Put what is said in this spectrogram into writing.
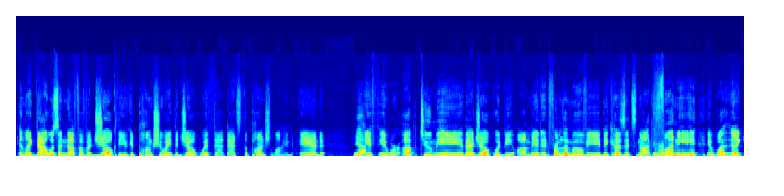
And like that was enough of a joke that you could punctuate the joke with that. That's the punchline. And Yeah. if it were up to me that joke would be omitted from the movie because it's not funny. It was like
